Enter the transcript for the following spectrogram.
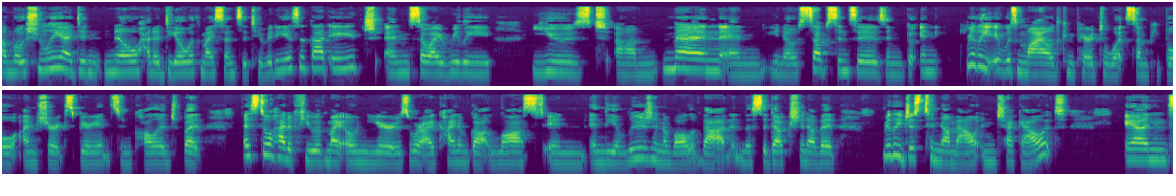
emotionally. I didn't know how to deal with my sensitivities at that age, and so I really used um, men and you know substances and and really it was mild compared to what some people I'm sure experienced in college, but I still had a few of my own years where I kind of got lost in in the illusion of all of that and the seduction of it, really just to numb out and check out. And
